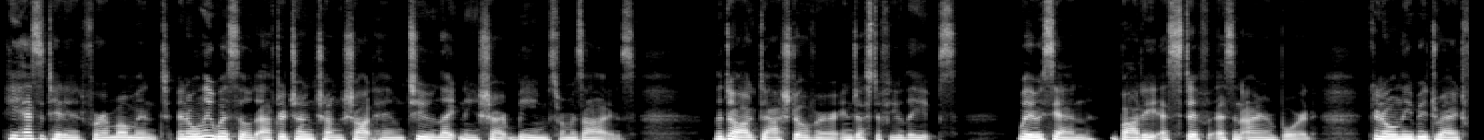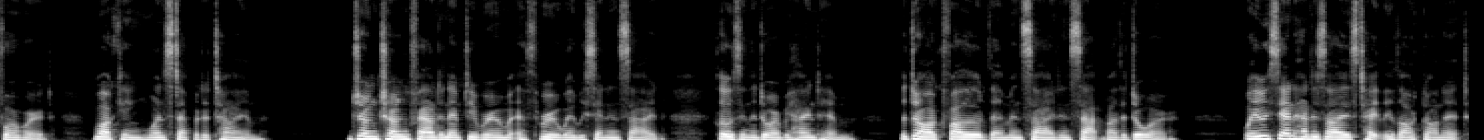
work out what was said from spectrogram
He hesitated for a moment and only whistled after Jiang Cheng shot him two lightning sharp beams from his eyes. The dog dashed over in just a few leaps. Wei Wuxian, body as stiff as an iron board, could only be dragged forward, walking one step at a time. Jiang Cheng found an empty room and threw Wei Wuxian inside, closing the door behind him. The dog followed them inside and sat by the door. Wei Wuxian had his eyes tightly locked on it,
